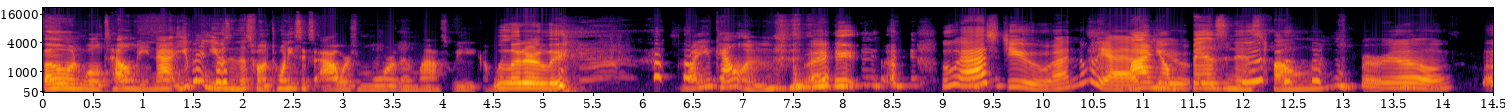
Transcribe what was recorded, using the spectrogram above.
phone will tell me, Nat, you've been using this phone 26 hours more than last week. I'm like, "Ooh, Literally. Why are you counting? Right. Who asked you? I nobody asked Mind you. your business, phone. For real.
